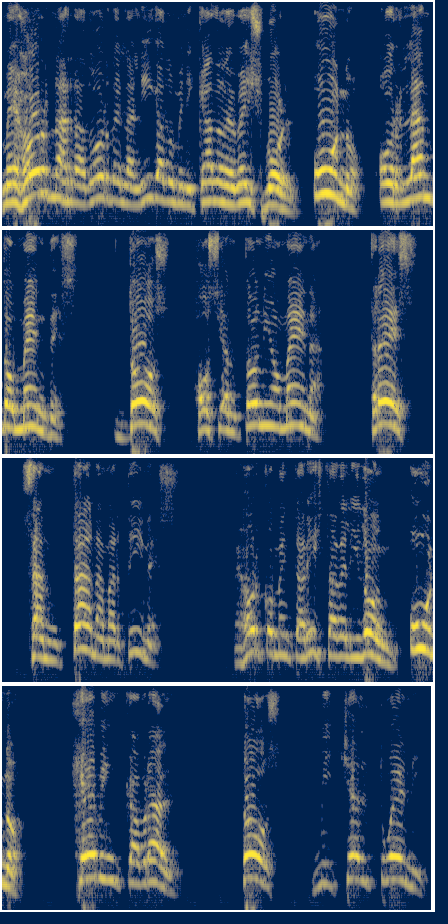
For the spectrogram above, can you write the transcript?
Mejor narrador de la Liga Dominicana de Béisbol. Uno, Orlando Méndez. Dos, José Antonio Mena. Tres, Santana Martínez. Mejor comentarista del Lidón. Uno, Kevin Cabral. Dos, Michelle Tueni.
